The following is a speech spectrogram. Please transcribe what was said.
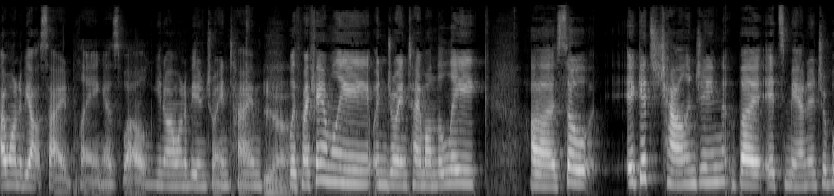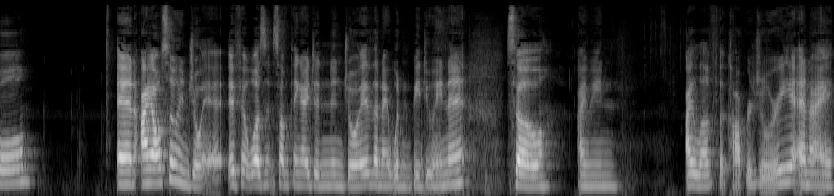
I want to be outside playing as well. You know, I want to be enjoying time Yeah. with my family, enjoying time on the lake. Uh, so it gets challenging, but it's manageable. And I also enjoy it. If it wasn't something I didn't enjoy, then I wouldn't be doing it. So, I mean, I love the copper jewelry and I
